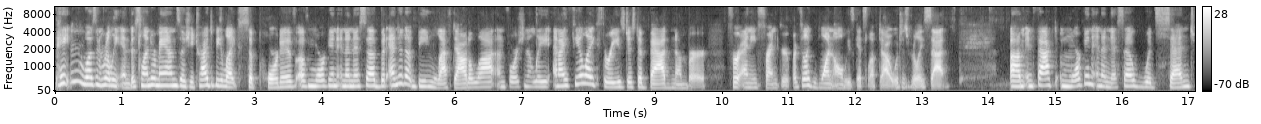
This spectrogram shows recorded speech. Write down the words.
Payton wasn't really into Slenderman, so she tried to be like supportive of Morgan and Anissa, but ended up being left out a lot, unfortunately. And I feel like three is just a bad number for any friend group. I feel like one always gets left out, which is really sad. Um, in fact, Morgan and Anissa would send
